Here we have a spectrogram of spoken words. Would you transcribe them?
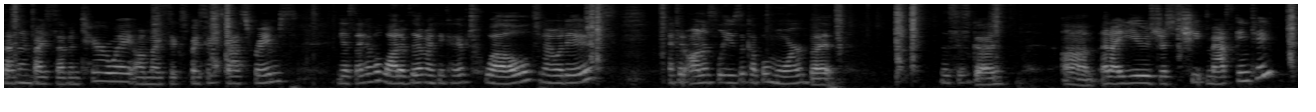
7x7 tearaway on my 6x6 fast frames. Yes, I have a lot of them. I think I have 12 nowadays. I could honestly use a couple more, but this is good. Um, and I use just cheap masking tape.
